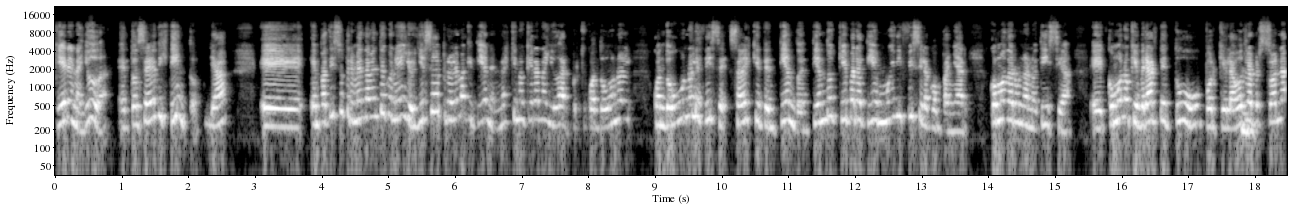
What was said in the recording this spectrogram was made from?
quieren ayuda, entonces es distinto, ¿ya? Eh, empatizo tremendamente con ellos y ese es el problema que tienen, no es que no quieran ayudar, porque cuando uno, cuando uno les dice, sabes que te entiendo, entiendo que para ti es muy difícil acompañar, cómo dar una noticia, eh, cómo no quebrarte tú, porque la otra mm. persona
